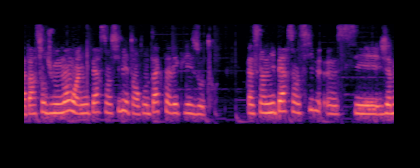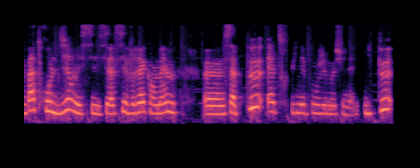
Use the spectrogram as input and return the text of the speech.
à partir du moment où un hypersensible est en contact avec les autres. Parce qu'un hypersensible, euh, c'est, j'aime pas trop le dire, mais c'est assez vrai quand même. Euh, ça peut être une éponge émotionnelle. Il peut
